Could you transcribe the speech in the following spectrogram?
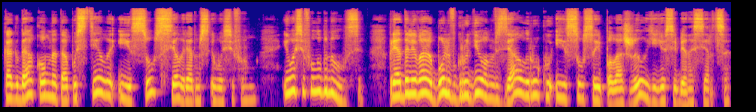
Когда комната опустела, Иисус сел рядом с Иосифом. Иосиф улыбнулся. Преодолевая боль в груди, он взял руку Иисуса и положил ее себе на сердце.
